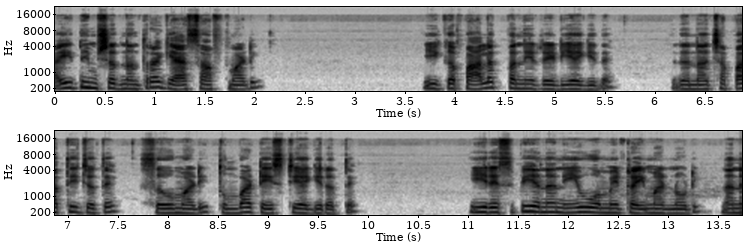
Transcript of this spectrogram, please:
ಐದು ನಿಮಿಷದ ನಂತರ ಗ್ಯಾಸ್ ಆಫ್ ಮಾಡಿ. ಈಗ ಪಾಲಕ್ ಪನ್ನೀರ್ ರೆಡಿಯಾಗಿದೆ. ಇದನ್ನು ಚಪಾತಿ ಜೊತೆ ಸರ್ವ್ ಮಾಡಿ. ತುಂಬ ಟೇಸ್ಟಿಯಾಗಿರುತ್ತೆ. ಈ ರೆಸಿಪಿಯನ್ನು ನೀವು ಒಮ್ಮೆ ಟ್ರೈ ಮಾಡಿ ನೋಡಿ. ನನ್ನ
